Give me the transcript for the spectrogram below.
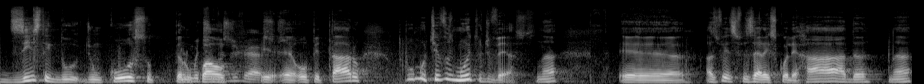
desistem do, de um curso pelo qual é, é, optaram por motivos muito diversos. Né? É, às vezes fizeram a escolha errada, né?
